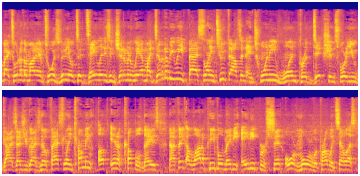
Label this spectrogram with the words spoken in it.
welcome back to another My Damn Toys video. Today, ladies and gentlemen, we have my WWE Fastlane 2021 predictions for you guys. As you guys know, Fastlane coming up in a couple days. Now, I think a lot of people, maybe 80% or more, would probably tell us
